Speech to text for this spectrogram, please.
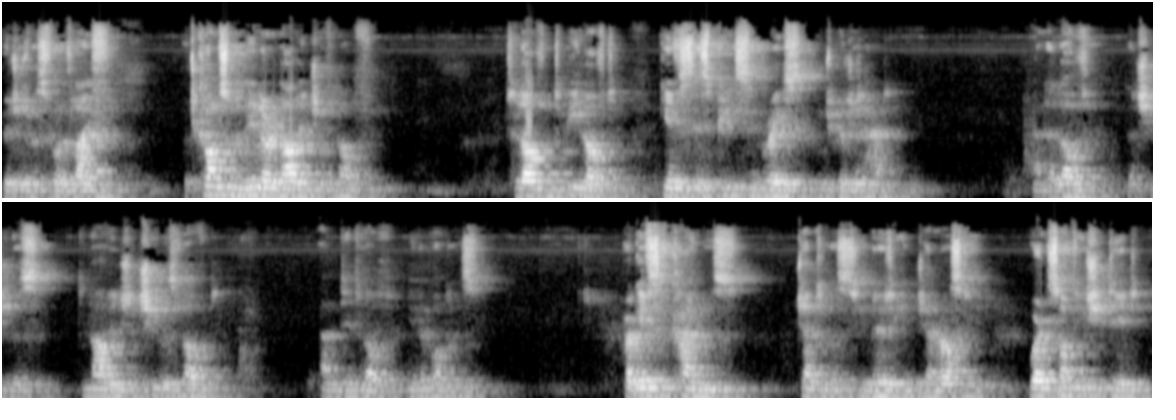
Bridget was full of life, which comes from an inner knowledge of love. To love and to be loved gives this peace and grace which Bridget had, and a love that she was, the knowledge that she was loved and did love in abundance. Her gifts of kindness, gentleness, humility, and generosity weren't something she did,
